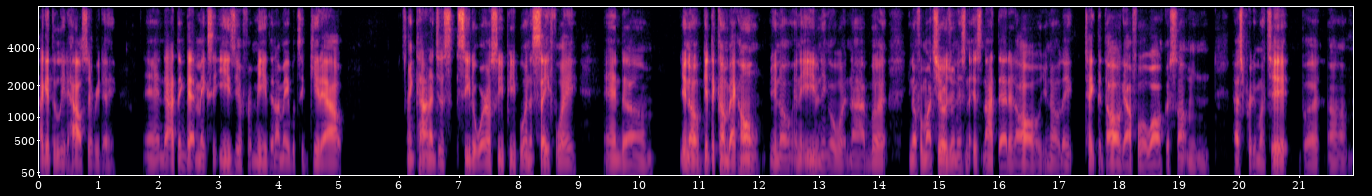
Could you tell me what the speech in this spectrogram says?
i get to leave the house every day. And i think that makes it easier for me that i'm able to get out and kind of just see the world see people in a safe way and um you know, get to come back home, you know, in the evening or whatnot. But you know, for my children, it's it's not that at all. You know, they take the dog out for a walk or something. That's pretty much it. But um,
